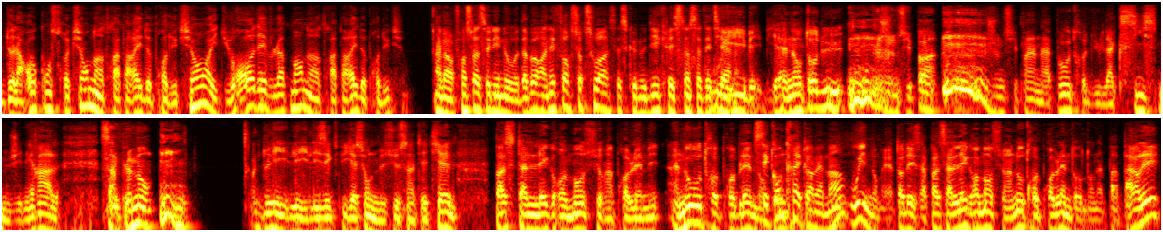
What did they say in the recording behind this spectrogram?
de la reconstruction de notre appareil de production et du redéveloppement de notre appareil de production. Alors François Asselineau, d'abord un effort sur soi, c'est ce que nous dit Christian Saint-Etienne. Oui, bien entendu, je ne suis pas un apôtre du laxisme général. Simplement, les, les, les explications de Monsieur Saint-Étienne passe allègrement sur un problème, un autre problème. C'est concret quand même, hein? Oui, non, mais attendez, ça passe allègrement sur un autre problème dont on n'a pas parlé,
